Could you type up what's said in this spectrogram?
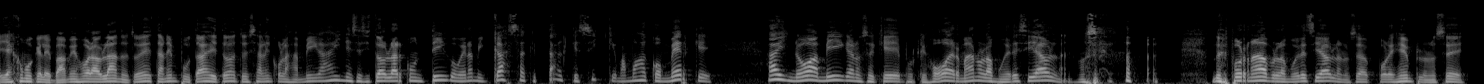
ellas como que les va mejor hablando, entonces están emputadas y todo, entonces salen con las amigas, ay, necesito hablar contigo, ven a mi casa, qué tal, que sí, que vamos a comer, que, ay, no, amiga, no sé qué, porque, joder, hermano, las mujeres sí hablan, o sea, no es por nada, pero las mujeres sí hablan, o sea, por ejemplo, no sé,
